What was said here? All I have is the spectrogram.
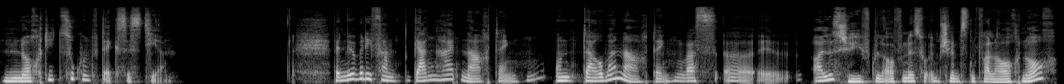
noch die Zukunft existieren. Wenn wir über die Vergangenheit nachdenken und darüber nachdenken, was äh, alles schiefgelaufen ist, so im schlimmsten Fall auch noch,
